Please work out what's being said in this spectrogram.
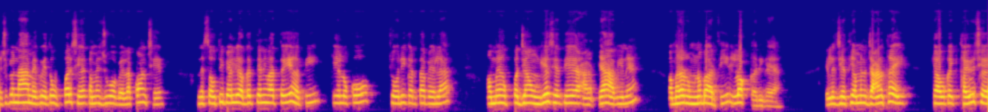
પછી કે ના, મેં કહ્યું એ તો ઉપર છે. તમે જુઓ પહેલાં કોણ છે? અને સૌથી પહેલી અગત્યની વાત તો એ હતી કે એ લોકો ચોરી કરતા પહેલાં અમે ઉપર જ્યાં ઊંઘીએ છીએ તે ત્યાં આવીને અમારા રૂમનો બહારથી લોક કરી ગયા. એટલે જેથી અમને જાણ થઈ કે આવું કંઈક થયું છે,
